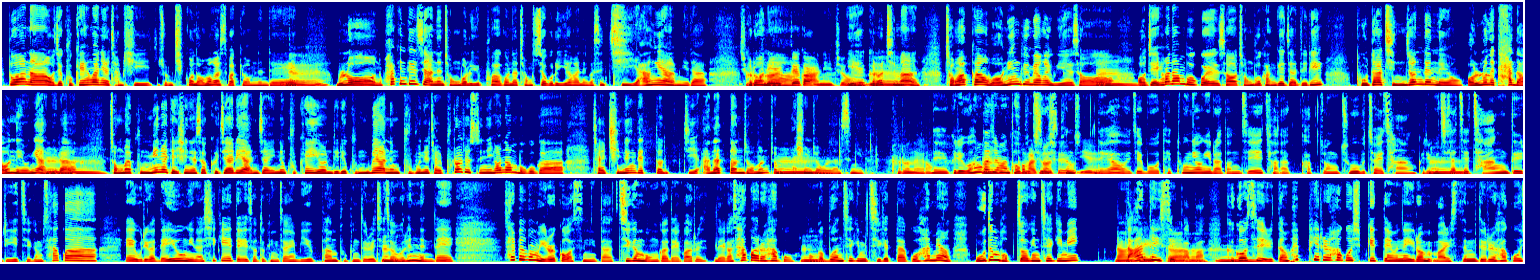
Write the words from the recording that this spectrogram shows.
또 하나 어제 국회 행안위를 잠시 좀 짚고 넘어갈 수밖에 없는데, 네. 물론 확인되지 않은 정보를 유포하거나 정치적으로 이용하는 것은 지양해야 합니다. 그러나 그럴 때가 아니죠. 예, 네. 그렇지만 네. 정확한 원인 규명을 위해서 음. 어제 현안 보고에서 정부 관계자들이 보다 진전된 내용, 언론에 다 나온 내용이 아니라 음. 정말 국민을 대신해서 그 자리에 앉아 있는 국회의원들이 궁금해하는 부분을 잘 풀어줄 수 있는 현안 보고가 잘 진행됐던지 않았던 점은 좀 음. 아쉬운 점으로 남습니다. 그러네요. 네, 그리고 한 가지만 음, 더 붙이고 싶은데요. 예. 이제 뭐 대통령이라든지 자, 각종 주무부처의 장 그리고 음. 지자체 장들이 지금 사과의 우리가 내용이나 시기에 대해서도 굉장히 미흡한 부분들을 지적을 음. 했는데 살펴보면 이럴 것 같습니다. 지금 뭔가 내가를 내가 사과를 하고 음. 뭔가 무한 책임을 지겠다고 하면 모든 법적인 책임이 나한테, 나한테 있을까봐 음. 그것을 일단 회피를 하고 싶기 때문에 이런 말씀들을 하고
